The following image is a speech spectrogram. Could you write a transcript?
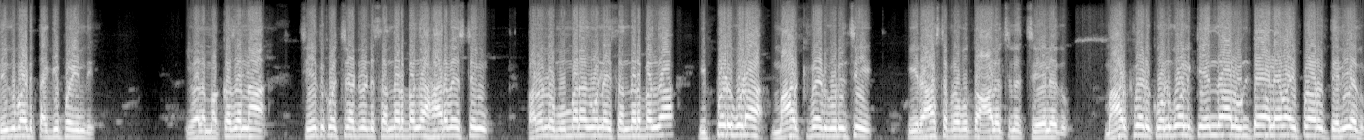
దిగుబడి తగ్గిపోయింది. ఇవాళ మొక్కజొన్న చేతికొచ్చినటువంటి సందర్భంగా హార్వెస్టింగ్ పనులు ముమ్మరంగా ఉన్న ఈ సందర్భంగా ఇప్పుడు కూడా మార్క్ఫెడ్ గురించి ఈ రాష్ట్ర ప్రభుత్వం ఆలోచన చేయలేదు. మార్క్ఫెడ్ కొనుగోలు కేంద్రాలు ఉంటాయా లేవా ఇప్పటివరకు తెలియదు.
